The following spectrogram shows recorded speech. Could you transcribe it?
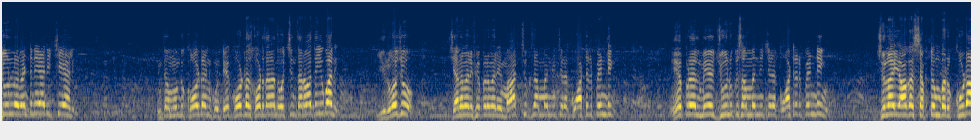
జూన్లో వెంటనే అది ఇచ్చేయాలి. ఇంతకుముందు కోడ్ అనుకుంటే కోడ్లో కోడ్ తర్వాత వచ్చిన తర్వాత ఇవ్వాలి. ఈరోజు జనవరి ఫిబ్రవరి మార్చికి సంబంధించిన క్వార్టర్ పెండింగ్ ఏప్రిల్ మే జూన్కు సంబంధించిన quarter pending July August September కూడా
